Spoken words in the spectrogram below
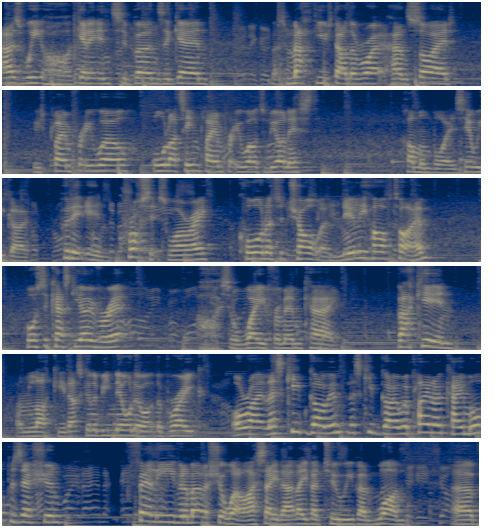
as we oh, get it into Burns again. That's Matthews down the right-hand side, who's playing pretty well. All our team playing pretty well, to be honest. Come on, boys. Here we go. Put it in. Cross it, Souaré. Corner to Charlton. Nearly half-time. Forster-Caskey over it. Oh, it's away from MK. Back in. Unlucky. That's going to be nil-nil at the break. All right, let's keep going. Let's keep going. We're playing okay. More possession fairly even amount of shot. Well, I say that. They've had two, we've had one. Uh,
